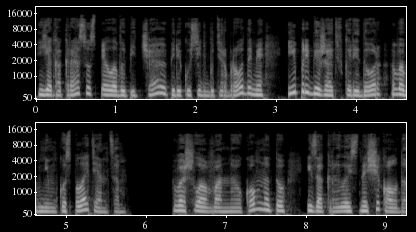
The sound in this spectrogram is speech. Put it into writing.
я как раз успела выпить чаю, перекусить бутербродами и прибежать в коридор в обнимку с полотенцем. Вошла в ванную комнату и закрылась на щеколду.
